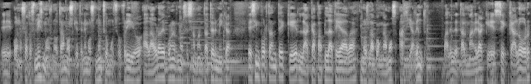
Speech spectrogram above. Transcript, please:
eh, o nosotros mismos notamos que tenemos mucho, mucho frío, a la hora de ponernos esa manta térmica, es importante que la capa plateada nos la pongamos hacia adentro, ¿vale? De tal manera que ese calor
